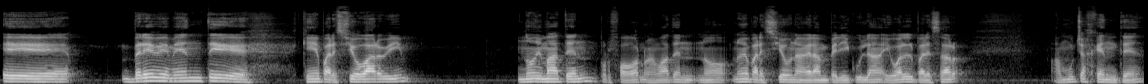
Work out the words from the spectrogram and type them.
Eh, brevemente, ¿qué me pareció Barbie? No me maten, por favor, no me maten. No, no me pareció una gran película. Igual al parecer a mucha gente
